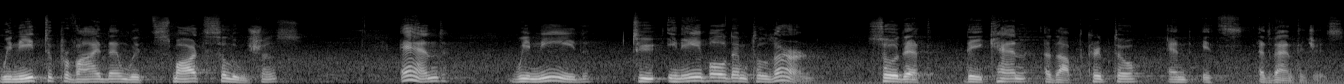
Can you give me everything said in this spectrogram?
we need to provide them with smart solutions and we need to enable them to learn so that they can adopt crypto and its advantages.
